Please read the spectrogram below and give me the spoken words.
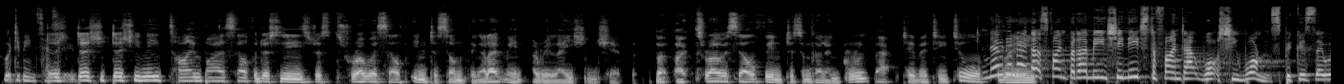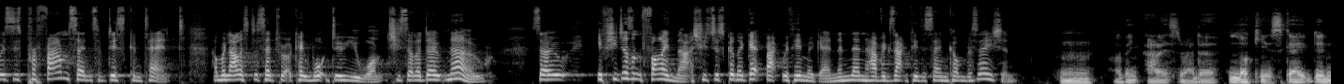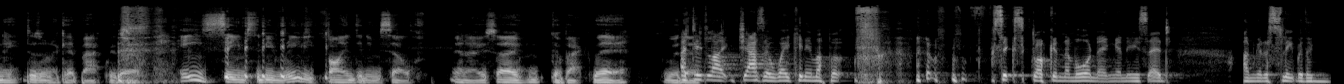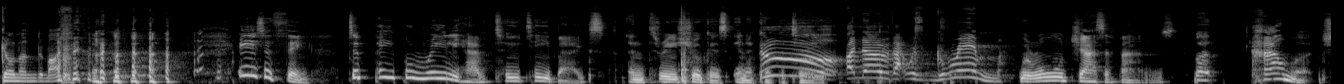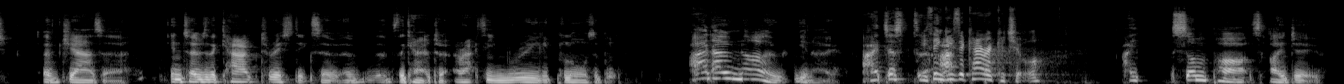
What do you mean? Does, does she does she need time by herself, or does she need to just throw herself into something? I don't mean a relationship, but like throw herself into some kind of group activity, two or No, three. no, no, that's fine. But I mean, she needs to find out what she wants because there was this profound sense of discontent. And when Alistair said to her, okay, what do you want? She said, I don't know. So if she doesn't find that, she's just going to get back with him again and then have exactly the same conversation. Hmm. I think Alistair had a lucky escape, didn't he? Doesn't want to get back with her. he seems to be really finding himself, you know. So go back there with I her. did like Jazza waking him up at six o'clock in the morning and he said, I'm going to sleep with a gun under my pillow. Here's the thing: Do people really have two tea bags and three sugars in a cup of tea? Oh, I know, that was grim. we're all Jazza fans, but how much of Jazza, in terms of the characteristics of, of, of the character, are actually really plausible? I don't know. You know, I just You think I, he's a caricature? I some parts I do.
